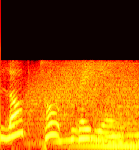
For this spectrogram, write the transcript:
Blog Talk Radio.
